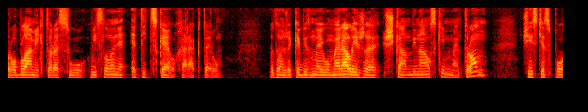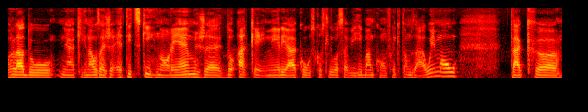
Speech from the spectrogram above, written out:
problémy, ktoré sú vyslovene etického charakteru. Pretože keby sme ju merali, že škandinávským metrom, čiste z pohľadu nejakých naozaj že etických noriem, že do akej miery a ako úzkostlivo sa vyhýbam konfliktom záujmov, tak uh,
